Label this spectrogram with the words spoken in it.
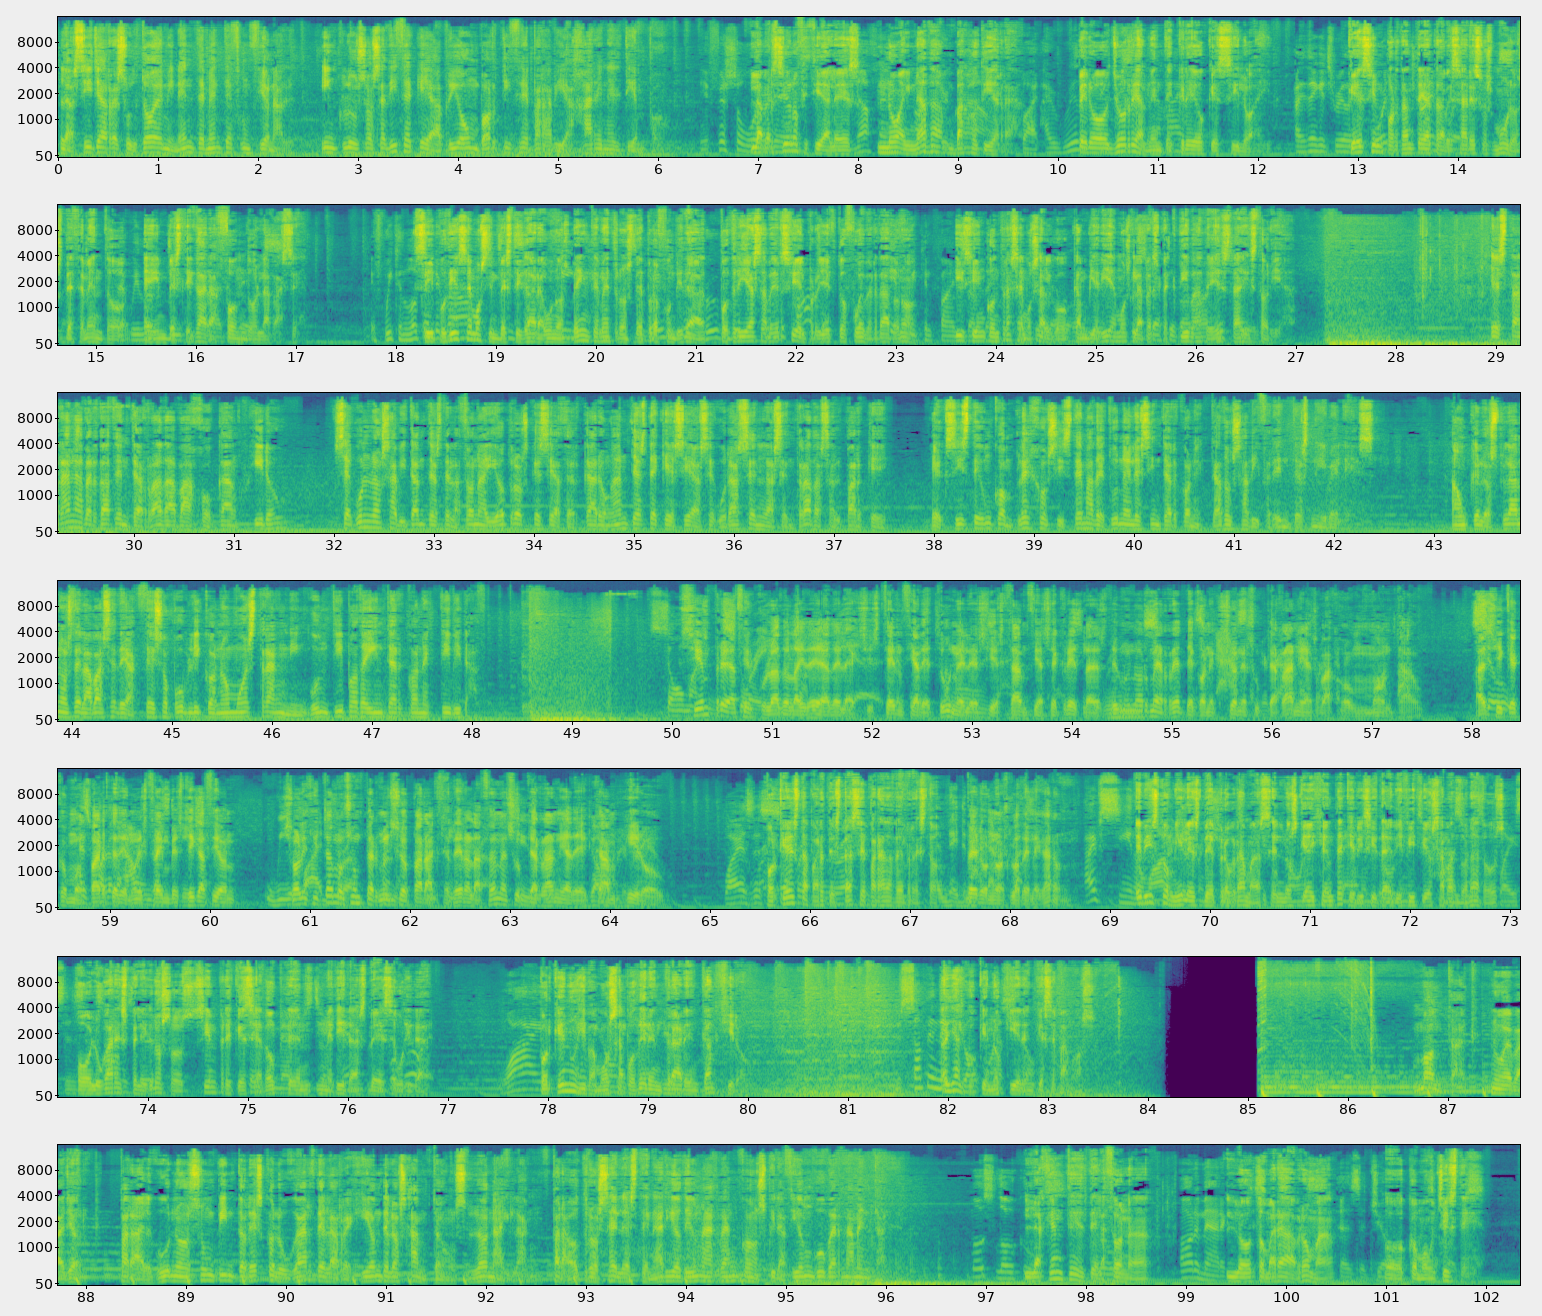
La silla resultó eminentemente funcional. Incluso se dice que abrió un vórtice para viajar en el tiempo. La versión oficial es no hay nada bajo tierra, pero yo realmente creo que sí lo hay. Que es importante atravesar esos muros de cemento e investigar a fondo la base. Si pudiésemos investigar a unos 20 metros de profundidad, podría saber si el proyecto fue verdad o no. Y si encontrásemos algo, cambiaríamos la perspectiva de esta historia. ¿Estará la verdad enterrada bajo Camp Hero? Según los habitantes de la zona y otros que se acercaron antes de que se asegurasen las entradas al parque, existe un complejo sistema de túneles interconectados a diferentes niveles aunque los planos de la base de acceso público no muestran ningún tipo de interconectividad. Siempre ha circulado la idea de la existencia de túneles y estancias secretas de una enorme red de conexiones subterráneas bajo Montauk. Así que como parte de nuestra investigación, solicitamos un permiso para acceder a la zona subterránea de Camp Hero, ¿Por qué esta parte está separada del resto? Pero nos lo denegaron. He visto miles de programas en los que hay gente que visita edificios abandonados o lugares peligrosos siempre que se adopten medidas de seguridad. ¿Por qué no íbamos a poder entrar en Camp Hero? Hay algo que no quieren que sepamos. Montauk, Nueva York. Para algunos, un pintoresco lugar de la región de los Hamptons, Long Island. Para otros, el escenario de una gran conspiración gubernamental. La gente de la zona lo tomará a broma o como un chiste.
